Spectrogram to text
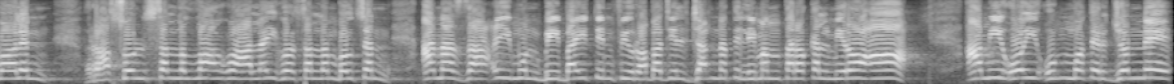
বলেন বলছেন আমি ওই উম্মতের জন্যে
